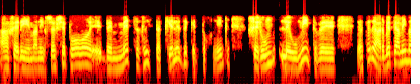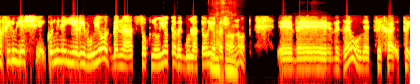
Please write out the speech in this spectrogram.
האחרים. אני חושב שפה באמת צריך להסתכל על זה כתוכנית חירום לאומית. ואתה יודע, הרבה פעמים אפילו יש כל מיני יריבויות בין הסוכנויות הרגולטוריות נכון. השונות. אה, ו- וזהו, צריך, צריך,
